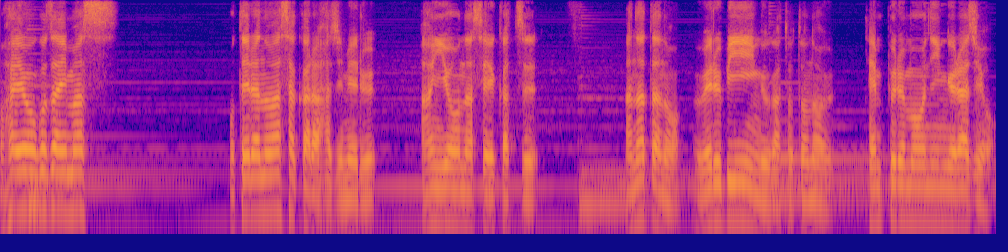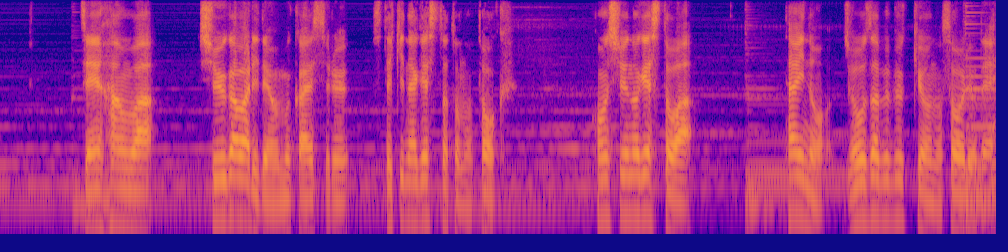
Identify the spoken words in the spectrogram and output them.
おはようございます。お寺の朝から始める安養な生活。あなたのウェルビーイングが整うテンプルモーニングラジオ。前半は週替わりでお迎えする素敵なゲストとのトーク。今週のゲストはタイのジョーザブ仏教の僧侶で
